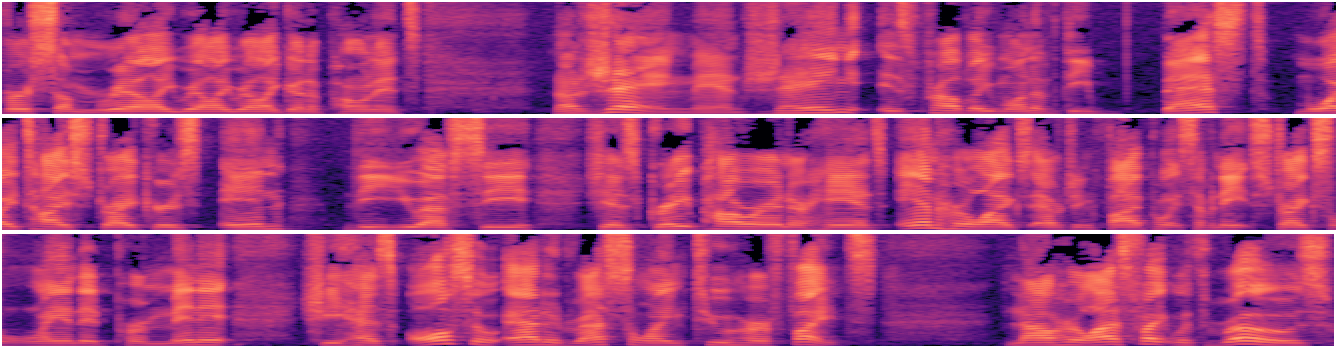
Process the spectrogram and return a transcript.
versus some really, really, really good opponents. Now, Zhang, man, Zhang is probably one of the best Muay Thai strikers in the UFC. She has great power in her hands and her legs, averaging 5.78 strikes landed per minute. She has also added wrestling to her fights. Now, her last fight with Rose,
